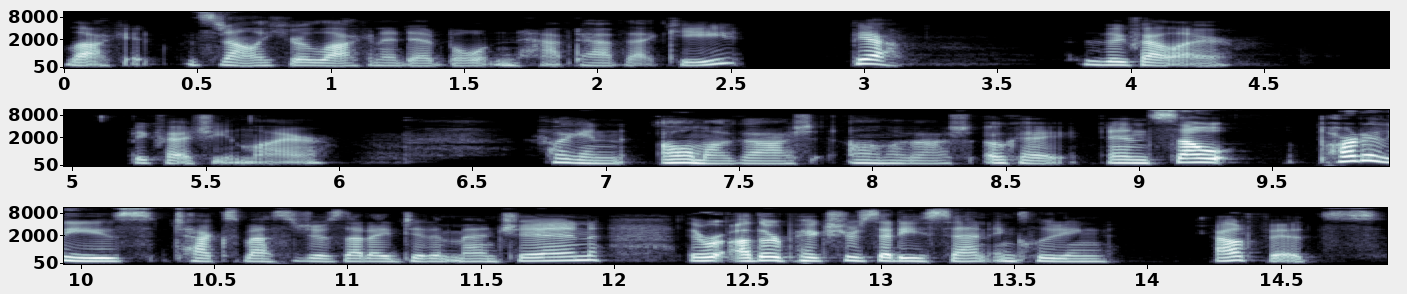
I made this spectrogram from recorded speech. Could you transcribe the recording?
lock it. It's not like you're locking a deadbolt and have to have that key. But yeah, big fat liar. Big fat cheating liar. Fucking, oh my gosh. Oh my gosh. Okay. And so part of these text messages that I didn't mention, there were other pictures that he sent, including outfits,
